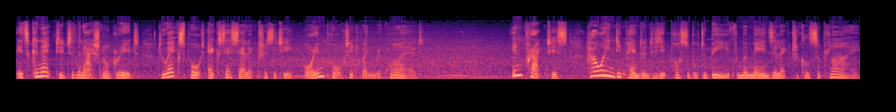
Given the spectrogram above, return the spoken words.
It's connected to the national grid to export excess electricity or import it when required. In practice, how independent is it possible to be from a mains electrical supply?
